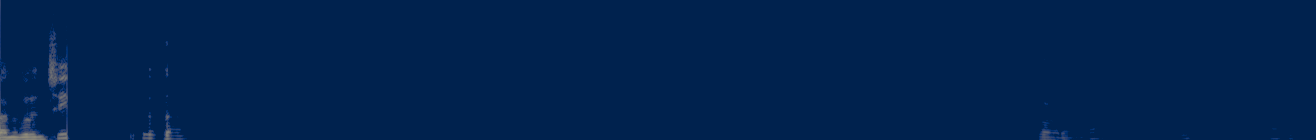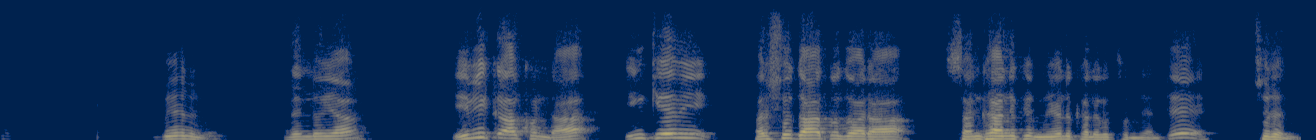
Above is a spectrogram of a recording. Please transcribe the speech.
దాని గురించి మేలులు. అదెల్లుయ ఇవి కాకుండా ఇంకేమి పరిశుద్ధాత్మ ద్వారా సంఘానికి మేలు కలుగుతుంది అంటే చూడండి.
